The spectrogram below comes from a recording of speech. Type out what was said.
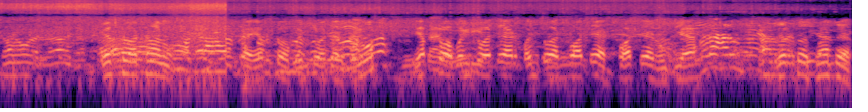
એકસો અઠ્ઠાણું એકસો પંચોતેર બોલો એકસો પંચોતેર પંચોતેર છોતેર રૂપિયા એકસો છોતેર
